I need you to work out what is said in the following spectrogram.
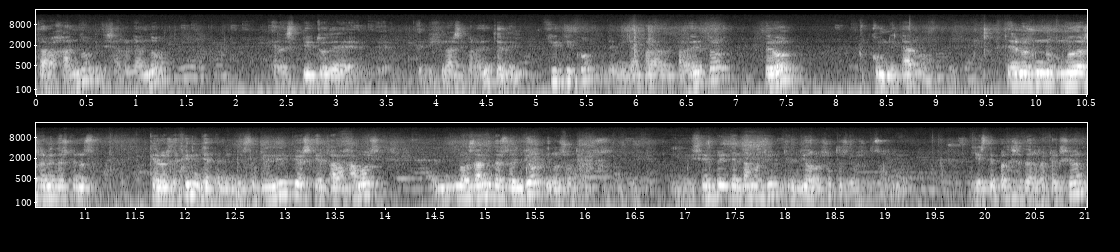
trabajando y desarrollando el espíritu de, vigilarse para adentro, de crítico, de mirar para adentro, pero comunicarlo. Tenemos uno de los elementos que nos, que nos definen ya también desde el principio, es que trabajamos en los ámbitos del yo y los otros. Y siempre intentamos ir del yo a los otros y los otros al yo. Y este proceso de reflexión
